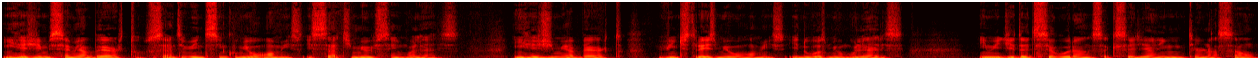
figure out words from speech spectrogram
Em regime semiaberto, 125 mil homens e 7.100 mulheres. Em regime aberto, 23 mil homens e 2 mil mulheres. Em medida de segurança, que seria a internação,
